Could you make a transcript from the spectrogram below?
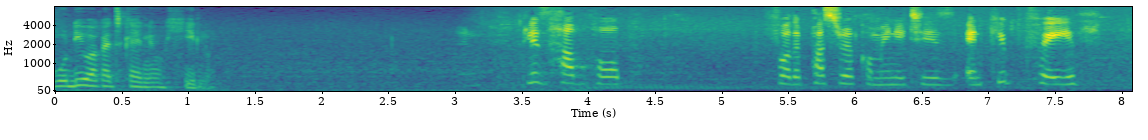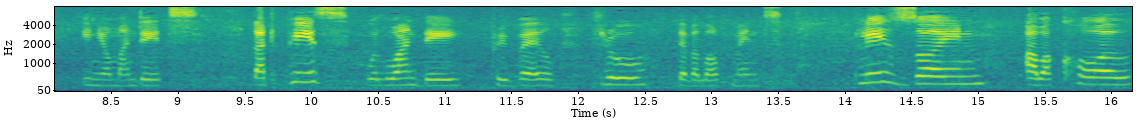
unaoshuhudiwa katika eneo hilo. Please have hope for the pastoral communities and keep faith in your mandate that peace will one day prevail through development. Please join our call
